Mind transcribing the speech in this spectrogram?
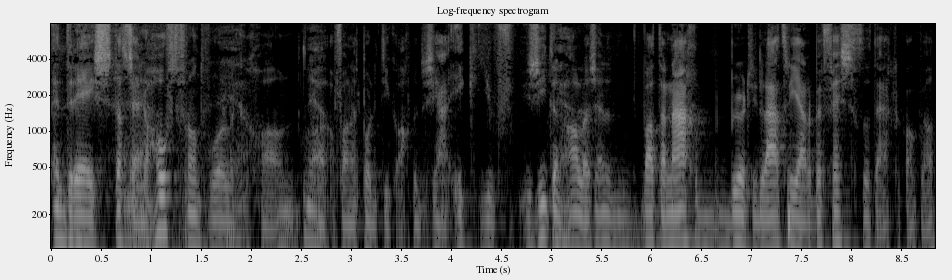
En Drees, dat zijn de hoofdverantwoordelijken gewoon Ja. eh, van het politieke oogpunt. Dus ja, ik, je, ziet dan alles. En wat daarna gebeurt in de latere jaren bevestigt dat eigenlijk ook wel.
